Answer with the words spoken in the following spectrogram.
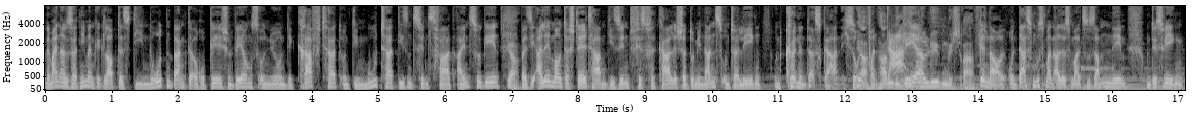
oder meinen Eindruck hat niemand geglaubt, dass die Notenbank der Europäischen Währungsunion die Kraft hat und die Mut hat, diesen Zinspfad einzugehen, ja. weil sie alle immer unterstellt haben, die sind fiskalischer Dominanz unterlegen und können das gar nicht. So, ja, und von haben daher, die Gegner Lügen gestraft. Genau, und das muss man alles mal zusammennehmen und deswegen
